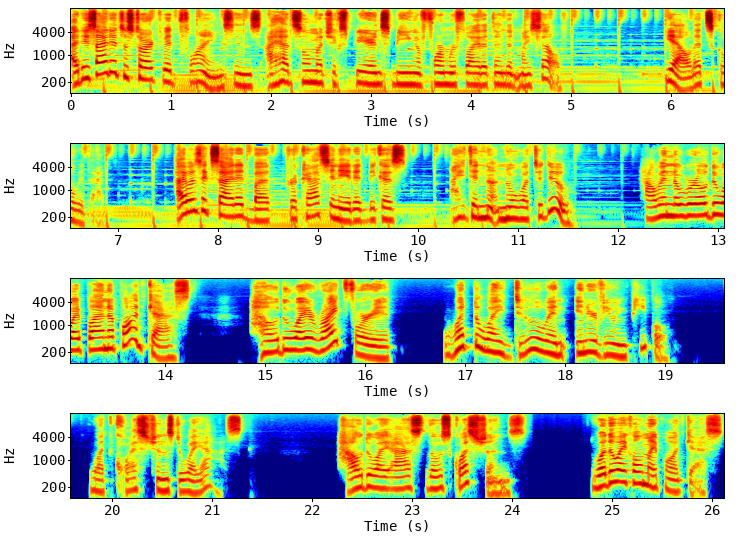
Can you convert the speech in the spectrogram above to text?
I decided to start with flying since I had so much experience being a former flight attendant myself. Yeah, let's go with that. I was excited but procrastinated because I did not know what to do. How in the world do I plan a podcast? How do I write for it? What do I do when interviewing people? What questions do I ask? How do I ask those questions? What do I call my podcast?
